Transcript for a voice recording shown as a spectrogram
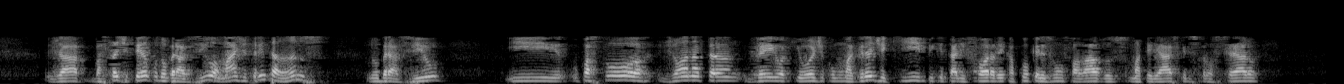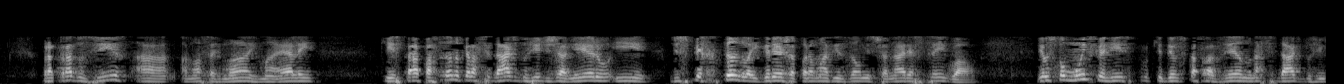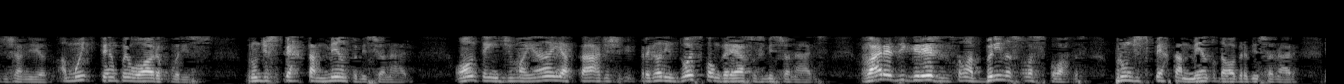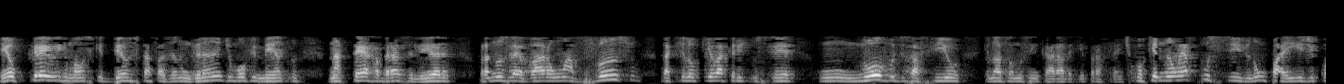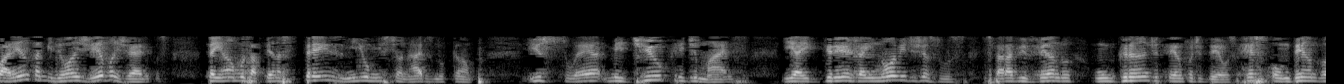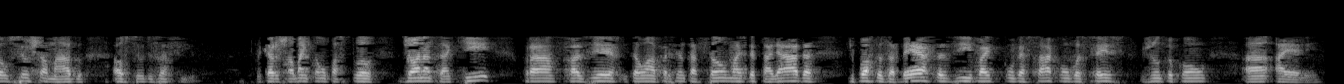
já há bastante tempo no Brasil, há mais de 30 anos no Brasil. E o pastor Jonathan veio aqui hoje com uma grande equipe que está ali fora, daqui a pouco eles vão falar dos materiais que eles trouxeram, para traduzir a, a nossa irmã, a irmã Ellen, que está passando pela cidade do Rio de Janeiro e despertando a igreja para uma visão missionária sem igual. Eu estou muito feliz por que Deus está fazendo na cidade do Rio de Janeiro. Há muito tempo eu oro por isso, por um despertamento missionário. Ontem de manhã e à tarde, pregando em dois congressos missionários. Várias igrejas estão abrindo as suas portas para um despertamento da obra missionária. Eu creio, irmãos, que Deus está fazendo um grande movimento na terra brasileira para nos levar a um avanço daquilo que eu acredito ser um novo desafio que nós vamos encarar daqui para frente. Porque não é possível, num país de 40 milhões de evangélicos, tenhamos apenas 3 mil missionários no campo. Isso é medíocre demais. E a igreja, em nome de Jesus, estará vivendo um grande tempo de Deus, respondendo ao seu chamado, ao seu desafio. Eu quero chamar então o pastor Jonathan aqui para fazer então a apresentação mais detalhada de portas abertas e vai conversar com vocês junto com a, a Ellen.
